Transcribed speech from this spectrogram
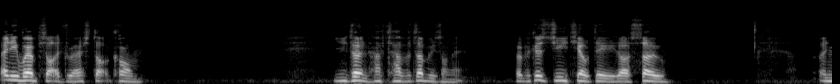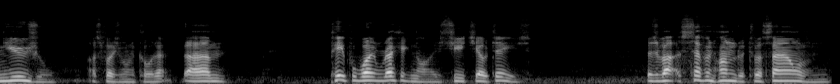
any website address .com, you don't have to have the W's on it, but because GTLDs are so unusual, I suppose you want to call it, um, people won't recognise GTLDs. There's about 700 to 1,000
